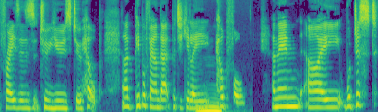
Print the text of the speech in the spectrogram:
phrases to use to help. And I, people found that particularly mm. helpful. And then I would just,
